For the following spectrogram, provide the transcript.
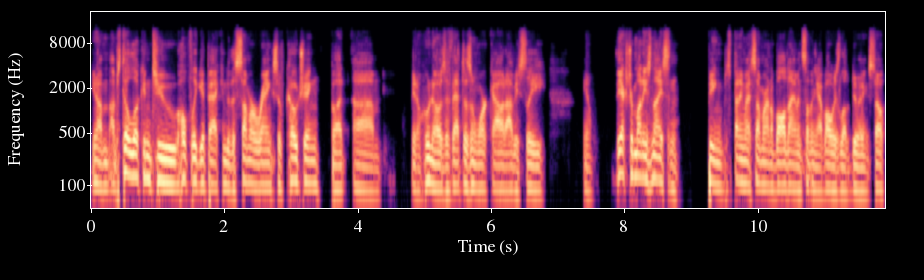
you know, I'm, I'm still looking to hopefully get back into the summer ranks of coaching, but, um, you know, who knows if that doesn't work out, obviously, you know, the extra money's nice and being, spending my summer on a ball diamond, something I've always loved doing. So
